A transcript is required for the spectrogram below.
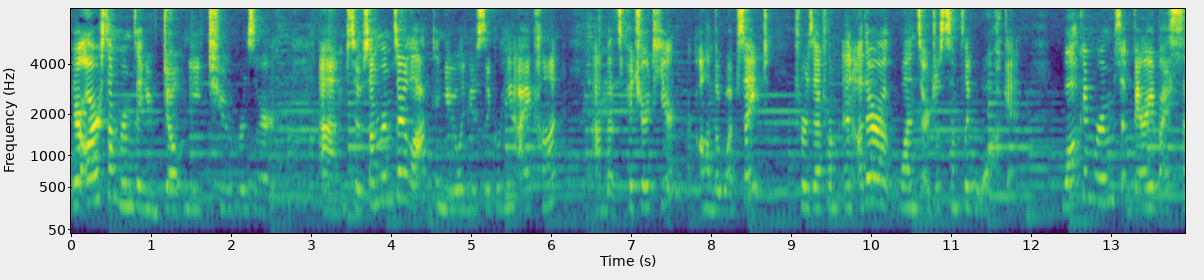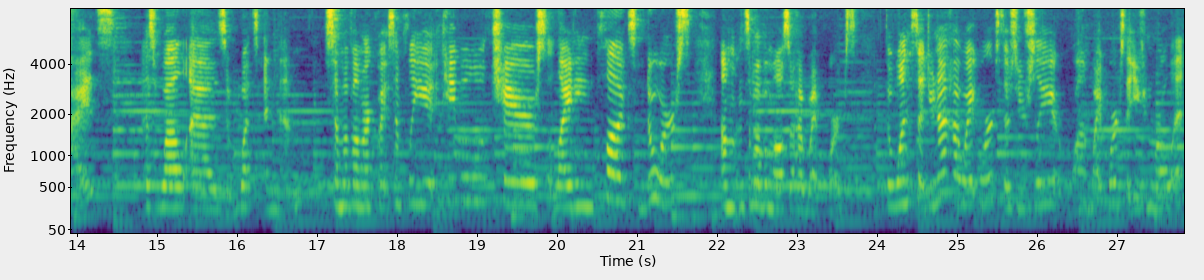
there are some rooms that you don't need to reserve. Um, so some rooms are locked and you will use the green icon um, that's pictured here on the website to reserve them, and other ones are just simply walk-in. Walk-in rooms vary by size as well as what's in them. Some of them are quite simply table, chairs, lighting, plugs, doors, um, and some of them also have whiteboards. The ones that do not have whiteboards, there's usually um, whiteboards that you can roll in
